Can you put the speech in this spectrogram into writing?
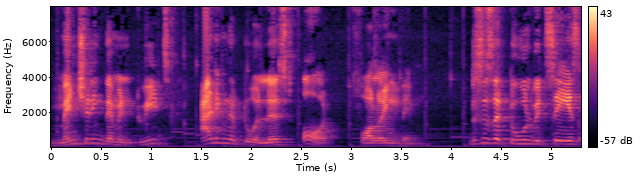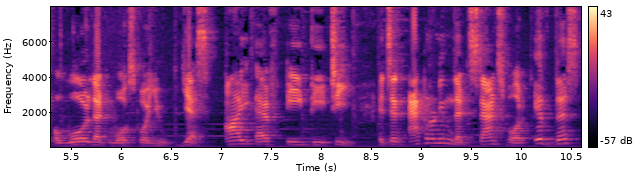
mentioning them in tweets, adding them to a list, or following them. This is a tool which says a world that works for you. Yes, IFTTT. It's an acronym that stands for if this,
